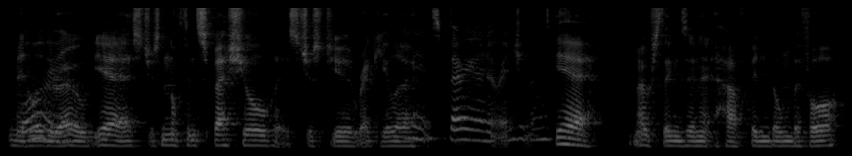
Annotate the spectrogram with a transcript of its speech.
middle of the road. Yeah, it's just nothing special. It's just your regular. It's very unoriginal. Yeah, most things in it have been done before.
